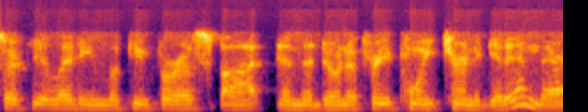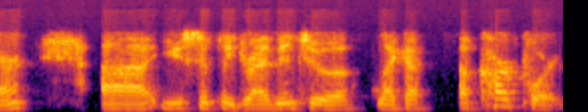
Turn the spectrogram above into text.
circulating, looking for a spot, and then doing a three point turn to get in there, uh, you simply drive into a like a, a carport.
